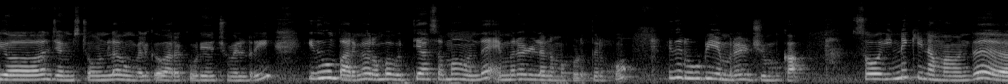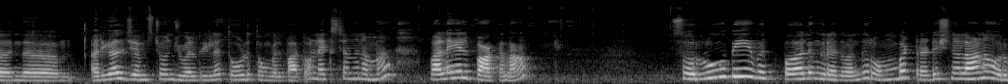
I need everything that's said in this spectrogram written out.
ரியல் ஜெம் ஸ்டோனில் உங்களுக்கு வரக்கூடிய ஜுவல்லரி இதுவும் பாருங்கள் ரொம்ப வித்தியாசமாக வந்து எமரல்டில் நம்ம கொடுத்துருக்கோம். இது ரூபி எமரல்ட் ஜும்கா ஸோ இன்றைக்கி நம்ம வந்து இந்த ரியல் ஜெம் ஸ்டோன் ஜுவல்லரியில் தோடு தொங்கல் பார்த்தோம். நெக்ஸ்ட் வந்து நம்ம வளையல் பார்க்கலாம். ஸோ ரூபி வித் பேர்லுங்கிறது வந்து ரொம்ப ட்ரெடிஷ்னலான ஒரு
